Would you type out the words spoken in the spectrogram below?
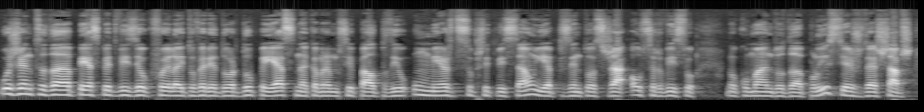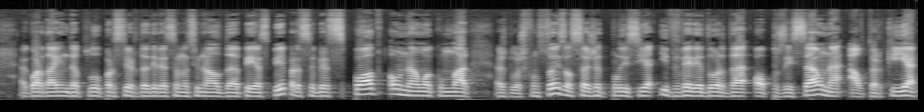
O agente da PSP de Viseu, que foi eleito vereador do PS na Câmara Municipal, pediu um mês de substituição e apresentou-se já ao serviço no comando da Polícia. José Chaves aguarda ainda pelo parecer da Direção Nacional da PSP para saber se pode ou não acumular as duas funções, ou seja, de polícia e de vereador da oposição na autarquia.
